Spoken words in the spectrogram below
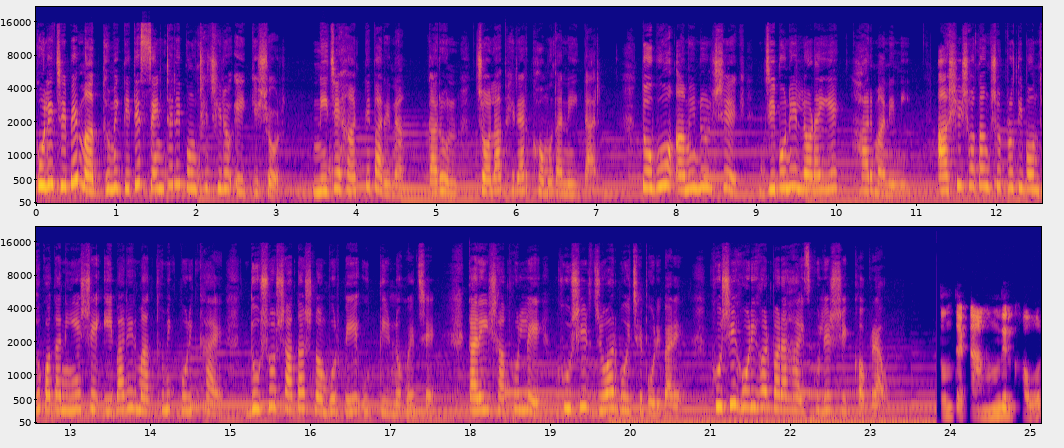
কোলে চেপে মাধ্যমিক দিতে সেন্টারে পৌঁছেছিল এই কিশোর। নিজে হাঁটতে পারে না, কারণ চলাফেরার ক্ষমতা নেই তার। তবুও আমিনুল শেখ জীবনের লড়াইয়ে হার মানেনি। আশি শতাংশ প্রতিবন্ধকতা নিয়ে সে এবারের মাধ্যমিক পরীক্ষায় দুশো সাতাশ নম্বর পেয়ে উত্তীর্ণ হয়েছে। তার এই সাফল্যে খুশির জোয়ার বইছে পরিবারে। খুশি হরিহরপাড়া হাই স্কুলের শিক্ষকরাও। অত্যন্ত একটা আনন্দের খবর।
